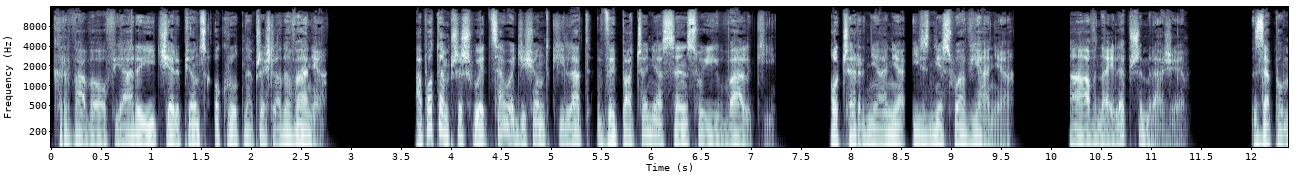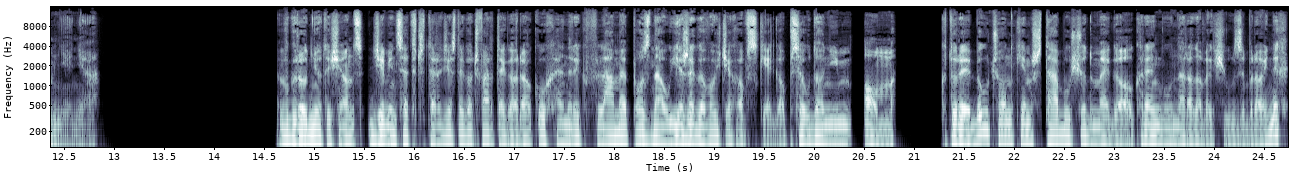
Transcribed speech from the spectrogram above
krwawe ofiary i cierpiąc okrutne prześladowania. A potem przyszły całe dziesiątki lat wypaczenia sensu ich walki, oczerniania i zniesławiania, a w najlepszym razie zapomnienia. W grudniu 1944 roku Henryk Flame poznał Jerzego Wojciechowskiego, pseudonim OM, który był członkiem sztabu siódmego Okręgu Narodowych Sił Zbrojnych,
